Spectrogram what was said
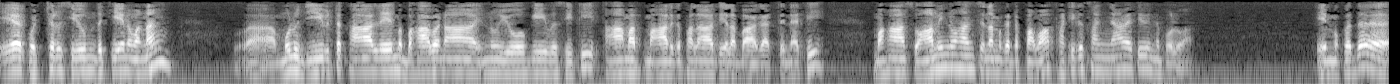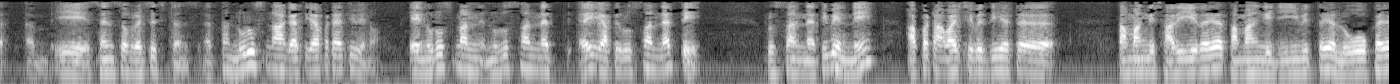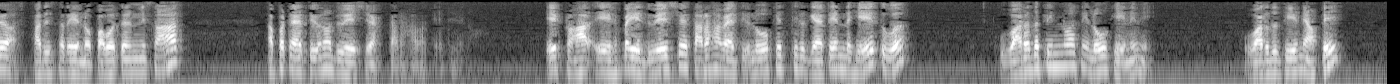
එය කොච්චර සියුම්ද කියනවා නම් මුළු ජීවිත කාලයේම භාවනානු යෝගීව සිටි තාමත් මාර්ගඵල ආදිය ලබා ගත්තේ නැති මහා ස්වාමින් වහන්සේ නමකට පවා පටිඝ සංඥාව ඇති වෙන්න පුළුවන්. ඒ මොකද ඒ sense of resistance නැත්තම් නුරුස්නා ගතිය අපට ඇති වෙනවා. ඒ නුරුස්නන් නුරුස්සන් නැත්te ඇයි අපි රුස්සන් නැත්තේ? රුස්සන් නැති වෙන්නේ අපට අවශ්‍ය විදිහට තමන්ගේ ශරීරය, තමන්ගේ ජීවිතය, ලෝකය, පරිසරය නොපවතන නිසා අපට ඇති වෙන ද්වේෂයක් තරහවක් ඇති වෙනවා. ඒ ඒ හැබැයි ද්වේෂය තරහව ඇති ලෝකෙත් එක්ක ගැටෙන්න හේතුව වරද පින්වත්නි ලෝකේ නෙමෙයි. වරද තියෙන්නේ අපේ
